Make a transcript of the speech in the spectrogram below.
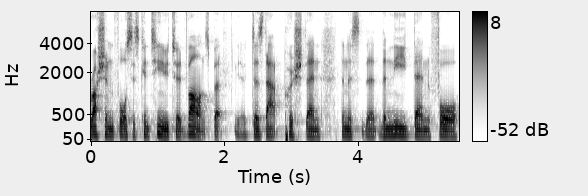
Russian forces continue to advance, but you know, does that push then the, the, need then for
